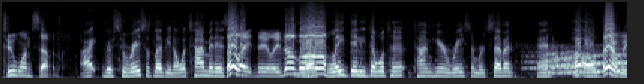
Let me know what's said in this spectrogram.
217. All right, there's two races left. You know what time it is? The late daily double. Yes, late daily double t- time here in race number seven. And uh oh. There we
